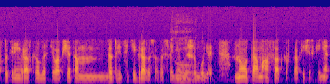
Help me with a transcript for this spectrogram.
востоке Ленинградской области вообще там до 30 градусов, если не выше будет. Но там осадков практически нет.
